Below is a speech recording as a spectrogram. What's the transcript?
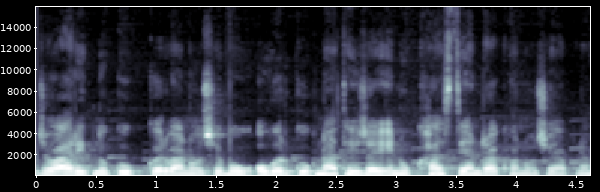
જો આ રીતનું કૂક કરવાનું છે, બહુ ઓવર કૂક ના થઈ જાય, એનું ખાસ ધ્યાન રાખવાનું છે આપણે.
